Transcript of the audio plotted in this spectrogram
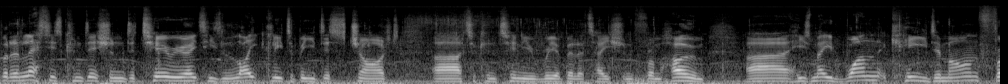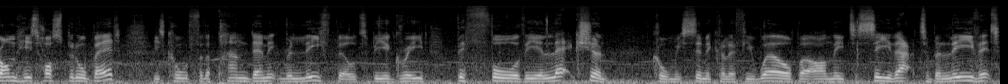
but unless his condition deteriorates, he's likely to be discharged uh, to continue rehabilitation from home. Uh, he's made one key demand from his hospital bed. He's called for the pandemic relief bill to be agreed before the election. Call me cynical if you will, but I'll need to see that to believe it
